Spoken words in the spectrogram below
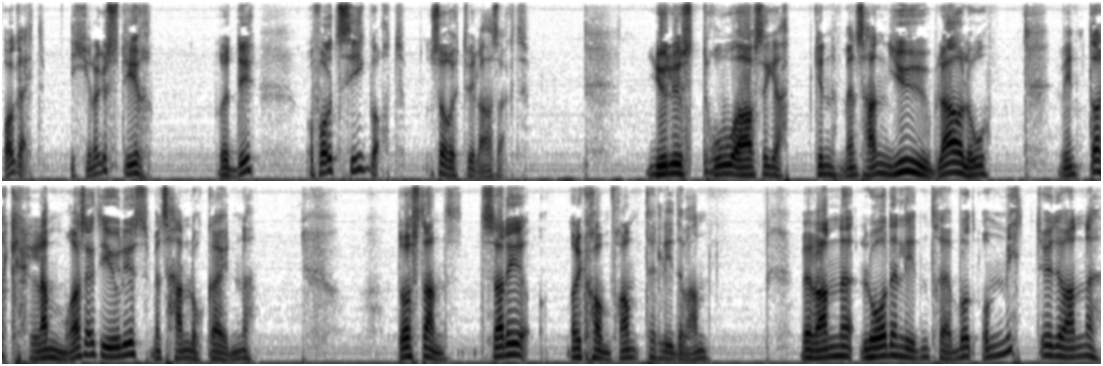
og greit. Ikke noe styr. Ryddig og forutsigbart, så Ruth ville ha sagt. Julius dro av seg jakken mens han jubla og lo. Vinter klamra seg til Julius mens han lukka øynene. Da stansa de når de kom fram til et lite vann. Ved vannet lå det en liten trebåt, og midt ute i vannet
